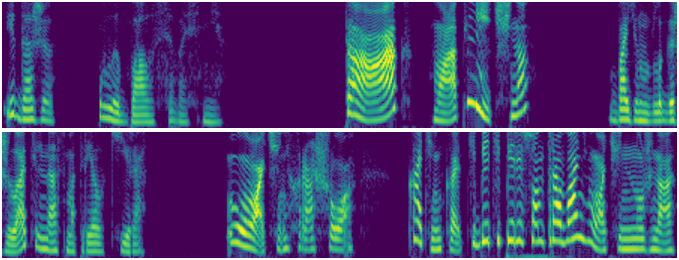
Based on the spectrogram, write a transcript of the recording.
и даже улыбался во сне. Так, отлично. Баюн благожелательно осмотрел Кира. Очень хорошо. Катенька, тебе теперь и сон трава не очень нужна.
